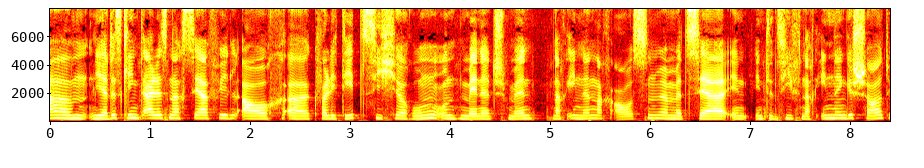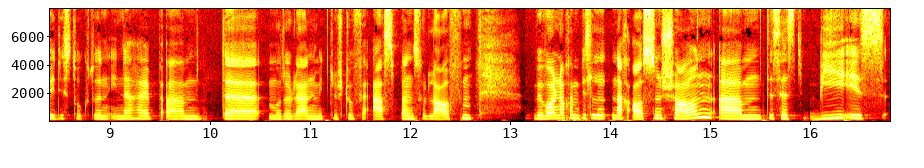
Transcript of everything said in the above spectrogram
Ähm, ja, das klingt alles nach sehr viel auch äh, Qualitätssicherung und Management nach innen, nach außen. Wir haben jetzt sehr in, intensiv nach innen geschaut, wie die Strukturen innerhalb ähm, der modularen Mittelstufe Aspern so laufen. Wir wollen auch ein bisschen nach außen schauen. Ähm, das heißt, wie ist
